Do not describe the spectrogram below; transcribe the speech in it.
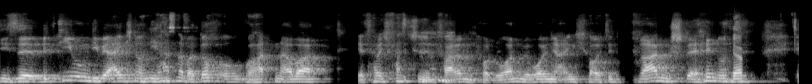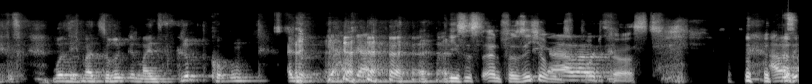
diese Beziehung, die wir eigentlich noch nie hatten, aber doch irgendwo hatten. Aber jetzt habe ich fast schon den Faden verloren. Wir wollen ja eigentlich heute die Fragen stellen und ja. jetzt muss ich mal zurück in mein Skript gucken. Also, ja, Dies ist ein Versicherungspodcast. Ja, aber ist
